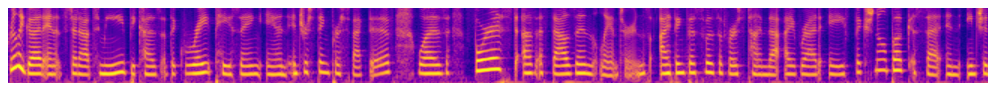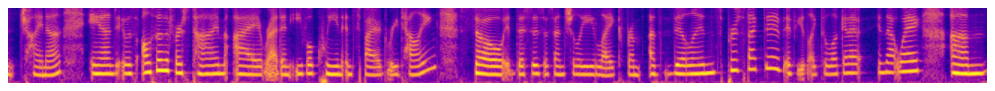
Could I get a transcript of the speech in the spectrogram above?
really good and it stood out to me because of the great pacing and interesting perspective, was Forest of a Thousand Lanterns. I think this was the first time that I read a fictional book set in ancient China, and it was also the first time I read an Evil Queen inspired retelling. So, this is essentially like from a villain's perspective, if you'd like to look at it in that way. Um,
